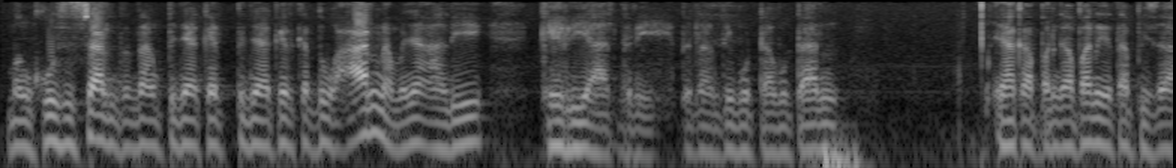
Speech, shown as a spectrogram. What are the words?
mengkhususkan tentang penyakit-penyakit ketuaan namanya ahli geriatri. Itu nanti mudah-mudahan ya kapan-kapan kita bisa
